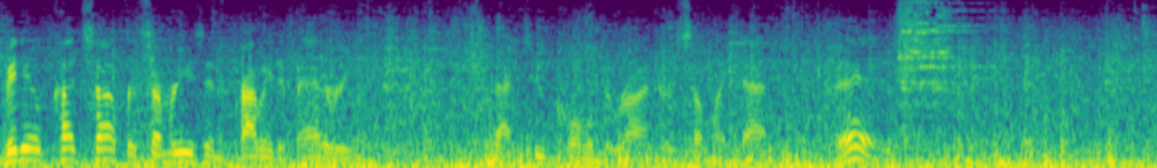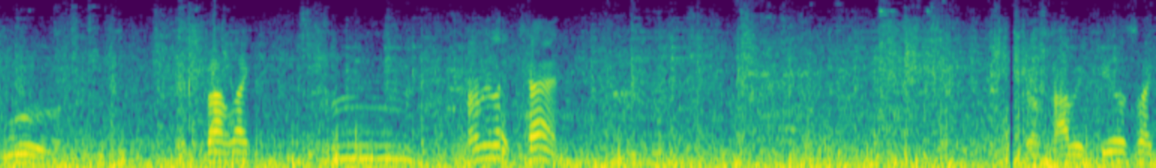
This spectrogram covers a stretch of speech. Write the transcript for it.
Video cuts out for some reason, probably the battery got too cold to run or something like that. It is. It's about like, mm, probably like 10. So it probably feels like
